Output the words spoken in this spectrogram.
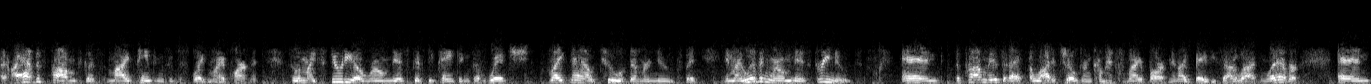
I I have this problem because my paintings are displayed in my apartment. So in my studio room, there's 50 paintings, of which right now two of them are nudes. But in my living room, there's three nudes. And the problem is that I, a lot of children come into my apartment. I babysat a lot and whatever. And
